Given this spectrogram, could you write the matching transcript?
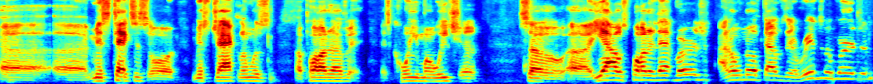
uh, uh, Miss Texas or Miss Jacqueline was a part of it. It's Queen Moesha. So uh, yeah, I was part of that version. I don't know if that was the original version,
